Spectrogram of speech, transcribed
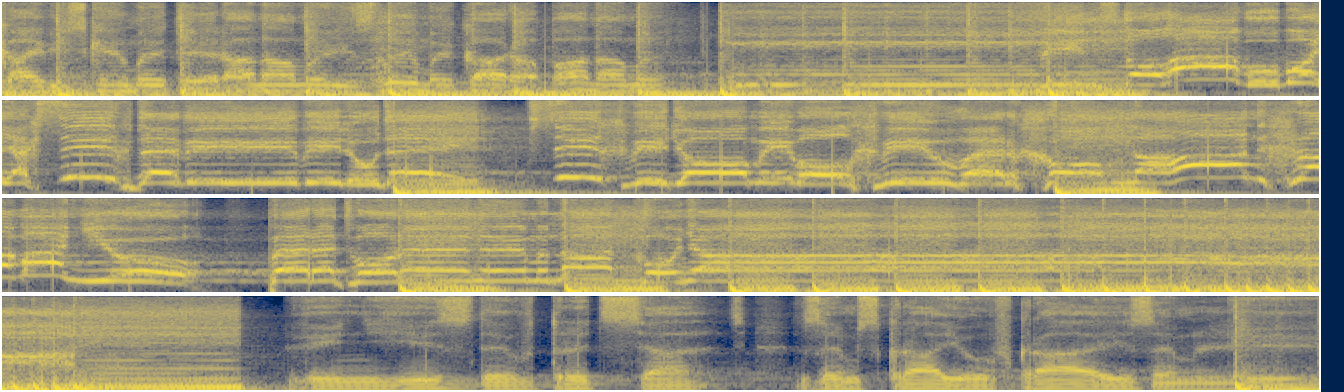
кайвійськими тиранами, злими карапанами. Він здолав у боях всіх девів і людей, всіх відьом і волхвів верхом на анхраманію, перетвореним на коня. Він їздив тридцять зим з краю в край землі.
